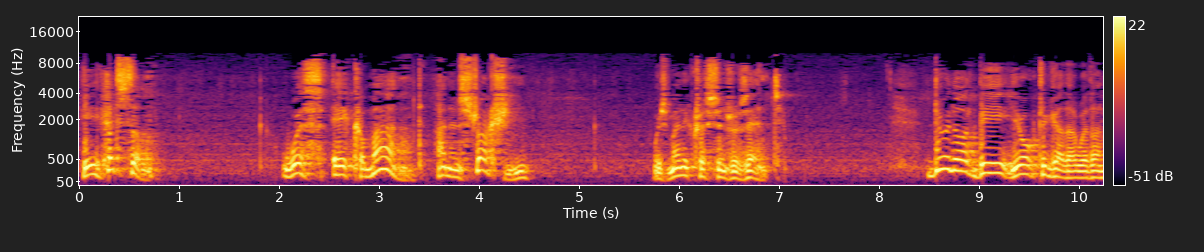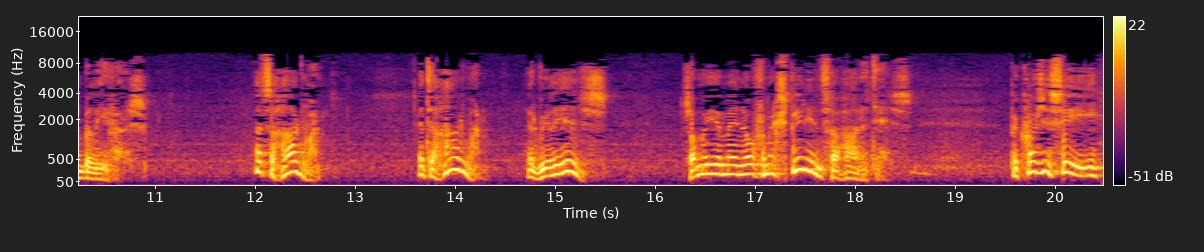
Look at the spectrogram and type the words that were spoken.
he hits them with a command, an instruction, which many Christians resent. Do not be yoked together with unbelievers. That's a hard one. It's a hard one. It really is. Some of you may know from experience how hard it is. Because you see,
